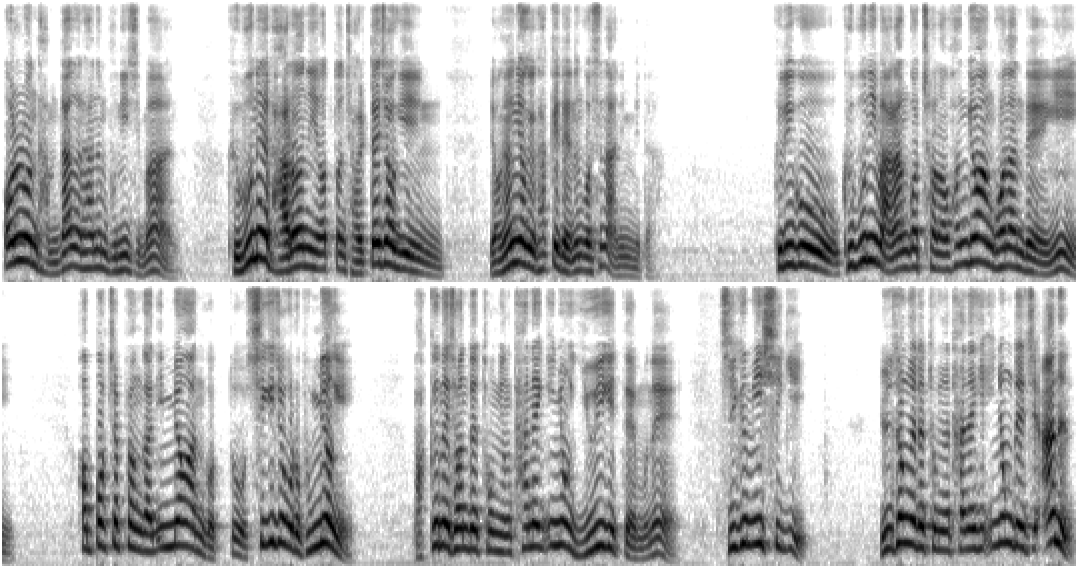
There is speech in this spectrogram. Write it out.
언론 담당을 하는 분이지만 그분의 발언이 어떤 절대적인 영향력을 갖게 되는 것은 아닙니다. 그리고 그분이 말한 것처럼 황교안 권한대행이 헌법재판관 임명한 것도 시기적으로 분명히 박근혜 전 대통령 탄핵 인용 이후이기 때문에 지금 이 시기 윤석열 대통령 탄핵이 인용되지 않은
